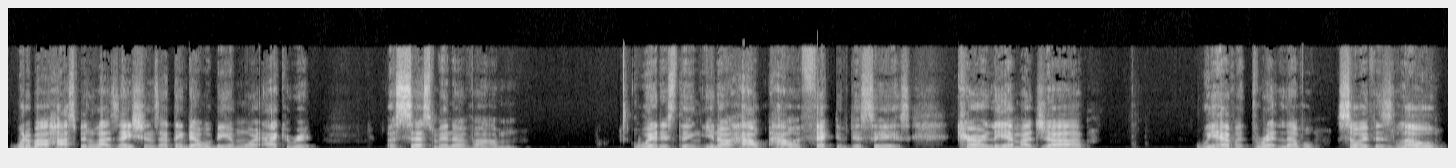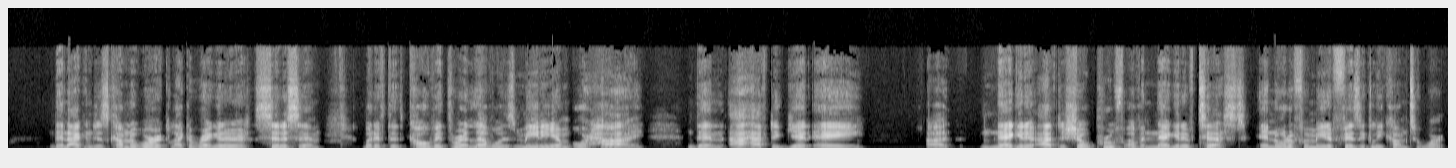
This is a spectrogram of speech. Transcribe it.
what about hospitalizations? I think that would be a more accurate assessment of um, where this thing, you know, how how effective this is. Currently at my job, we have a threat level. So if it's low, then I can just come to work like a regular citizen. But if the COVID threat level is medium or high, then I have to get a uh, negative. I have to show proof of a negative test in order for me to physically come to work.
